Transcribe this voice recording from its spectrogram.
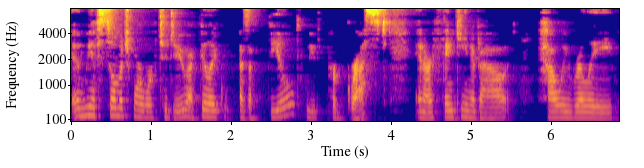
and we have so much more work to do. I feel like as a field, we've progressed in our thinking about how we really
